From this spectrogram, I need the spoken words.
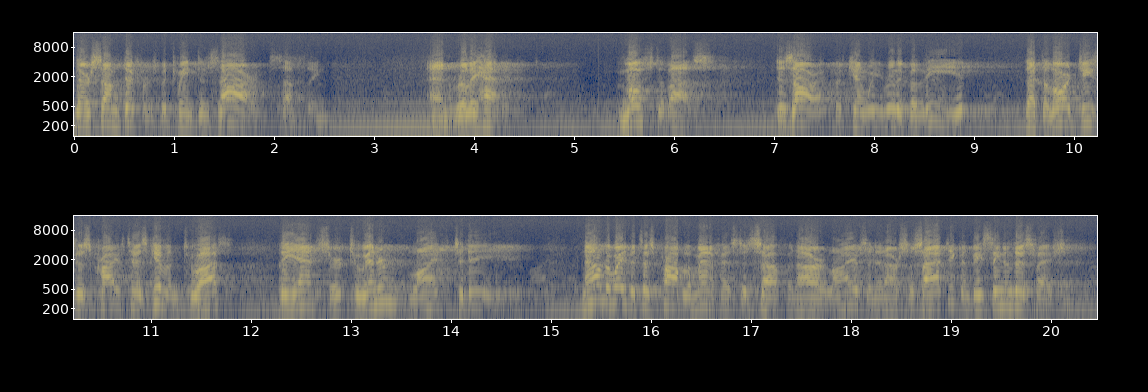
there's some difference between desiring something and really having it. Most of us desire it, but can we really believe that the Lord Jesus Christ has given to us the answer to enter life today? Now, the way that this problem manifests itself in our lives and in our society can be seen in this fashion.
